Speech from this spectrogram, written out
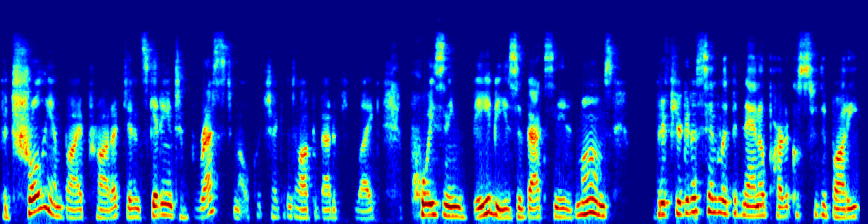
petroleum byproduct, and it's getting into breast milk, which I can talk about if you like, poisoning babies of vaccinated moms. But if you're going to send lipid nanoparticles through the body,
